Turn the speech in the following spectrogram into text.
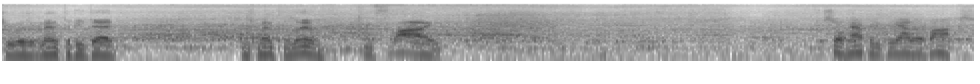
She wasn't meant to be dead. She was meant to live and fly. So happy to be out of the box.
